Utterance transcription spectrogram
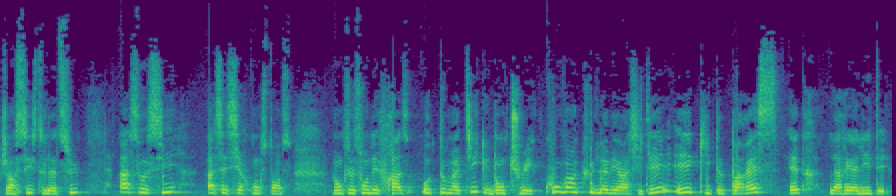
j'insiste là-dessus, associent à ces circonstances. Donc ce sont des phrases automatiques dont tu es convaincu de la véracité et qui te paraissent être la réalité.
